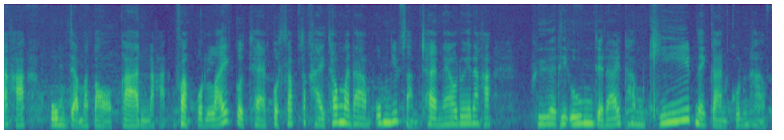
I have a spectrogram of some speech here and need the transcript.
นะคะ อุ้มจะมาตอบกันนะคะ ฝากกดไลค์ กดแชร์ กดซับสไครต์ช่องมาดาม อุ้มยี่สามชาแนลด้วยนะคะ เพื่อที่อุ้มจะได้ทำคลิปในการค้นหาแฟ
